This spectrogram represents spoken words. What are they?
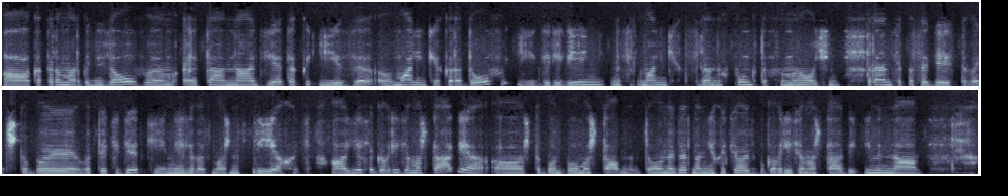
а, который мы организовываем, это на деток из э, маленьких городов и деревень, маленьких населенных пунктов. И мы очень стараемся посодействовать, чтобы вот эти детки имели возможность приехать. А если говорить о масштабе, а, чтобы он был масштабным, то, наверное, мне хотелось бы говорить о масштабе именно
